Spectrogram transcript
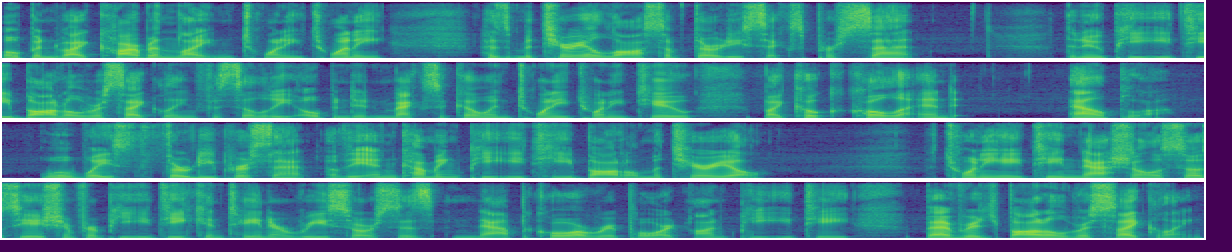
opened by CarbonLite in 2020 has material loss of 36%. The new PET bottle recycling facility opened in Mexico in 2022 by Coca Cola and Alpla will waste 30% of the incoming PET bottle material. The 2018 National Association for PET Container Resources NAPCOR report on PET beverage bottle recycling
